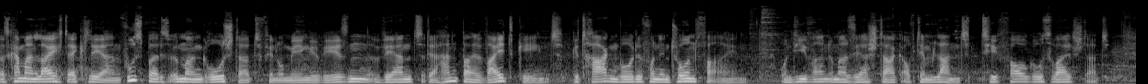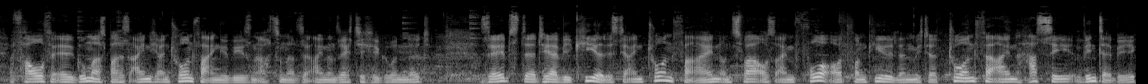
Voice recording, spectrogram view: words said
Das kann man leicht erklären. Fußball ist immer ein Großstadtphänomen gewesen, während der Handball weitgehend getragen wurde von den Turnvereinen. Und die waren immer sehr stark auf dem Land. TV Großwaldstadt. VfL Gummersbach ist eigentlich ein Turnverein gewesen, 1861 gegründet. Selbst der THW Kiel ist ja ein Turnverein und zwar aus einem Vorort von Kiel, nämlich der Turnverein Hasse Winterbeek.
